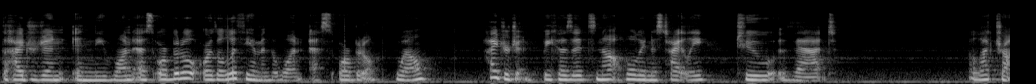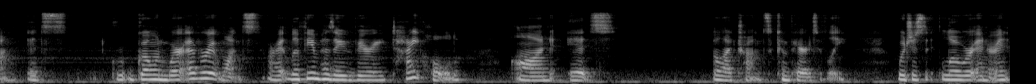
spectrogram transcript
The hydrogen in the 1s orbital or the lithium in the 1s orbital? Well, hydrogen because it's not holding as tightly to that electron. It's going wherever it wants. All right, lithium has a very tight hold on its electrons comparatively, which is lower in, er-,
